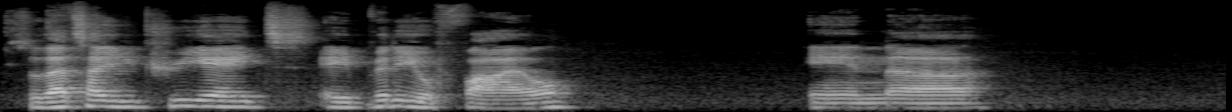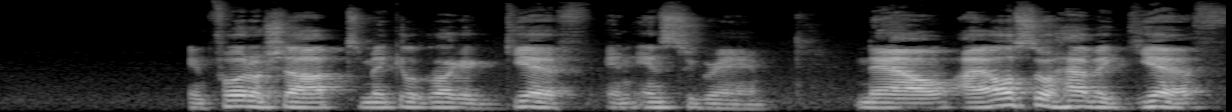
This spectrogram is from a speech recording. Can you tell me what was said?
So that's how you create a video file in uh, in Photoshop to make it look like a GIF in Instagram. Now, I also have a GIF,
